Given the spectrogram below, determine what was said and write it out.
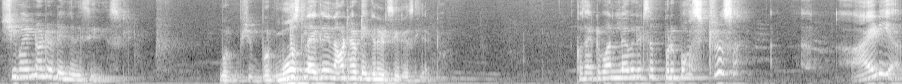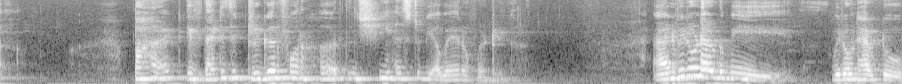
she might not have taken it seriously. But she would most likely not have taken it seriously at all. Because at one level it's a preposterous uh, idea. But if that is a trigger for her, then she has to be aware of her trigger. And we don't have to be, we don't have to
